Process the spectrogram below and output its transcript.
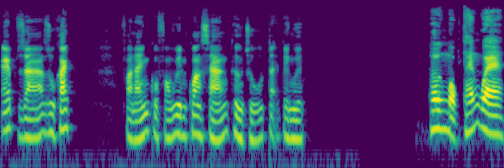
ép giá du khách. Phản ánh của phóng viên Quang Sáng thường trú tại Tây Nguyên. Hơn một tháng qua,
